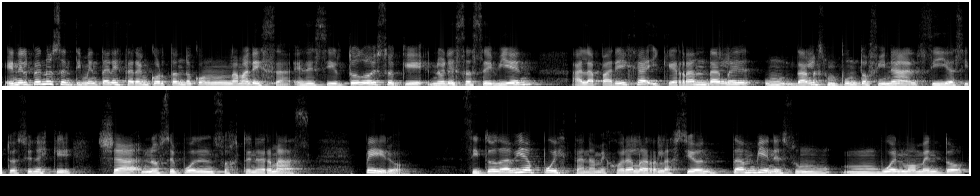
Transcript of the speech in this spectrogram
En el plano sentimental estarán cortando con la maleza, es decir, todo eso que no les hace bien a la pareja y querrán darle darles un punto final, ¿sí? a situaciones que ya no se pueden sostener más. Pero si todavía apuestan a mejorar la relación, también es un buen momento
